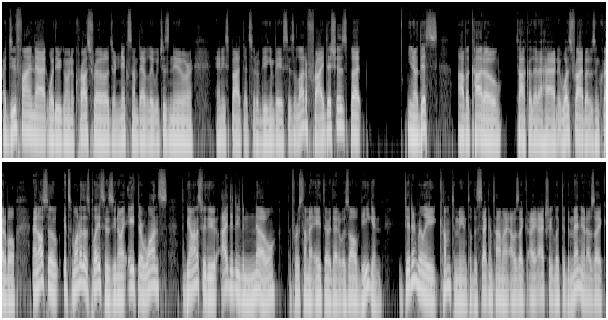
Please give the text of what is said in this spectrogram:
I do find that whether you're going to Crossroads or Nic's on Beverly, which is new, or any spot that's sort of vegan based, there's a lot of fried dishes. But, you know, this avocado taco that I had, it was fried, but it was incredible. And also, it's one of those places, you know, I ate there once. To be honest with you, I didn't even know the first time I ate there that it was all vegan. It didn't really come to me until the second time I, I was like, I actually looked at the menu and I was like,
